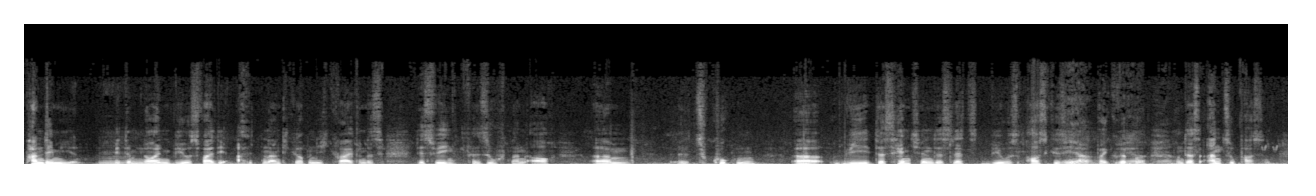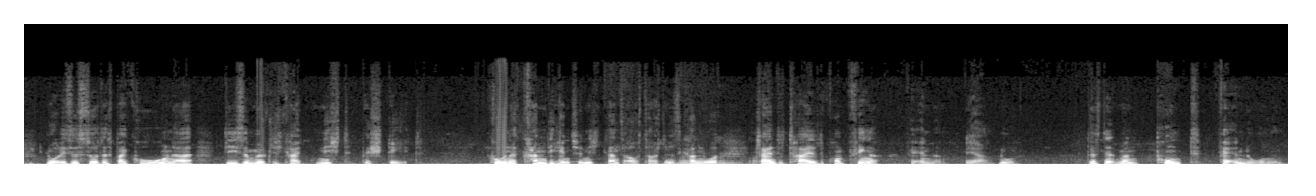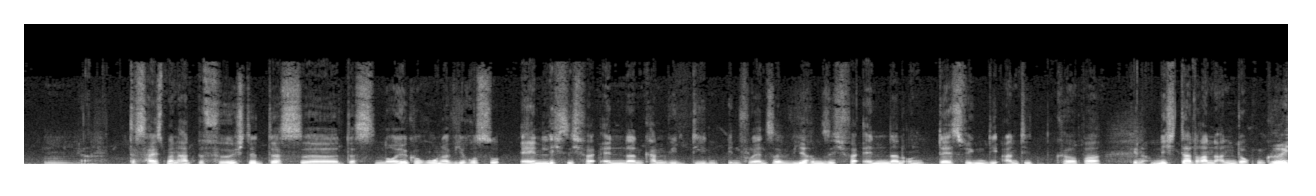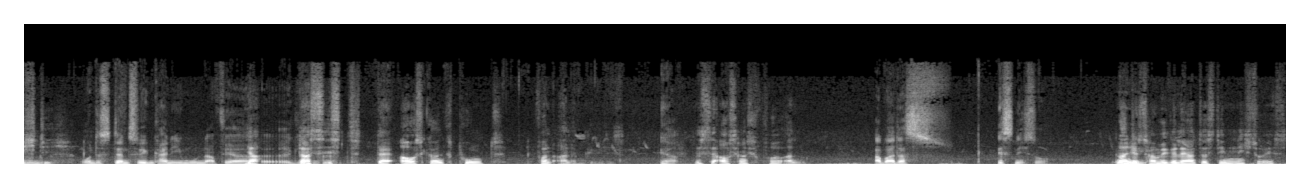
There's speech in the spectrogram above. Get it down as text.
Pandemien mit dem neuen Virus, weil die alten Antikörper nicht greifen. Das, deswegen versucht man auch ähm, äh, zu gucken, äh, wie das Händchen des letzten Virus ausgesehen Ja, hat bei Grippe ja, ja. und das anzupassen. Nur ist es so, dass bei Corona diese Möglichkeit nicht besteht. Corona kann die Händchen nicht ganz austauschen. Es kann nur kleine Details vom Finger verändern. Ja. Nur. Das nennt man Punktveränderungen. Ja. Das heißt, man hat befürchtet, dass äh, das neue Coronavirus so ähnlich sich verändern kann, wie die Influenza-Viren Ja. sich verändern und deswegen die Antikörper Genau. nicht daran andocken können. Richtig. Und es deswegen keine Immunabwehr Ja, äh, geben das kann. ist der Ausgangspunkt von allem gewesen. Ja, Das ist der Ausgangspunkt von allem. aber das ist nicht so. Nein, jetzt haben wir gelernt, dass dem nicht so ist.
